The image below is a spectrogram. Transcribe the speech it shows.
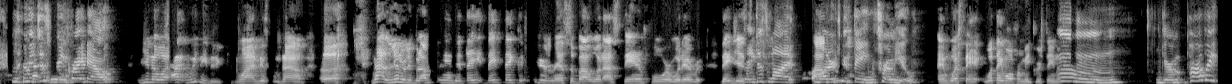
Let me just think right now you know what? I, we need to wind this one down. Uh, not literally, but I'm saying that they they they could care less about what I stand for or whatever. They just they just want one or two things from you. And what's that? What they want from me, Christina? Mm, you're probably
